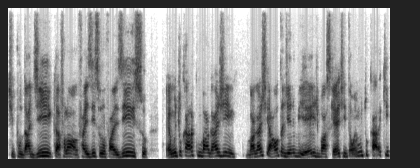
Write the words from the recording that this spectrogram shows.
tipo, dar dica, falar, ó, faz isso, não faz isso. É muito cara com bagagem, bagagem alta de NBA, de basquete. Então é muito cara que...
